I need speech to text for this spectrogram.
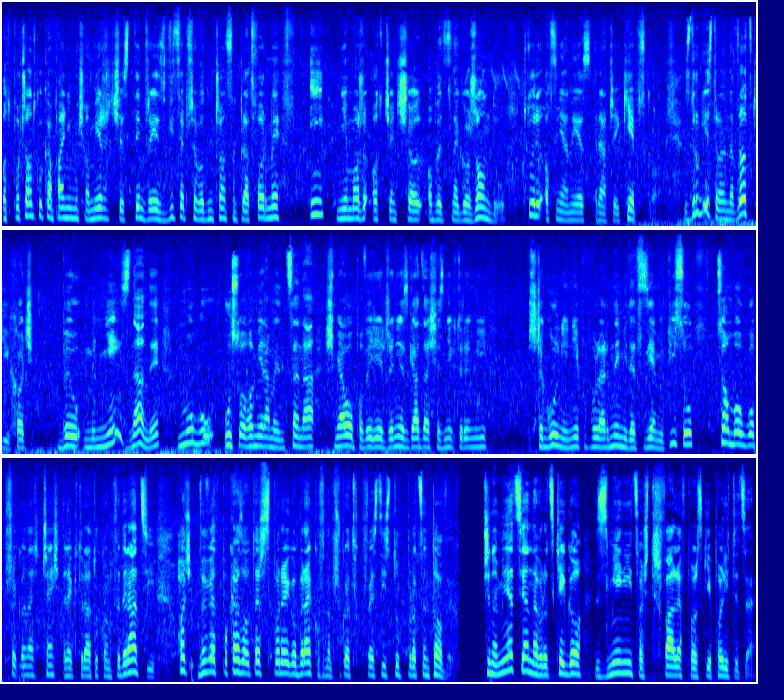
od początku kampanii musiał mierzyć się z tym, że jest wiceprzewodniczącym Platformy i nie może odciąć się od obecnego rządu, który oceniany jest raczej kiepsko. Z drugiej strony Nawrocki, choć był mniej znany, mógł u Sławomira Mencena śmiało powiedzieć, że nie zgadza się z niektórymi szczególnie niepopularnymi decyzjami PiSu, co mogło przekonać część elektoratu Konfederacji, choć wywiad pokazał też sporo jego braków, przykład w kwestii stóp procentowych. Czy nominacja Nawrockiego zmieni coś trwale w polskiej polityce?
